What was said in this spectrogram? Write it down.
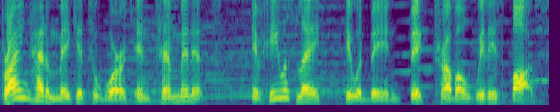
Brian had to make it to work in 10 minutes. If he was late, he would be in big trouble with his boss.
